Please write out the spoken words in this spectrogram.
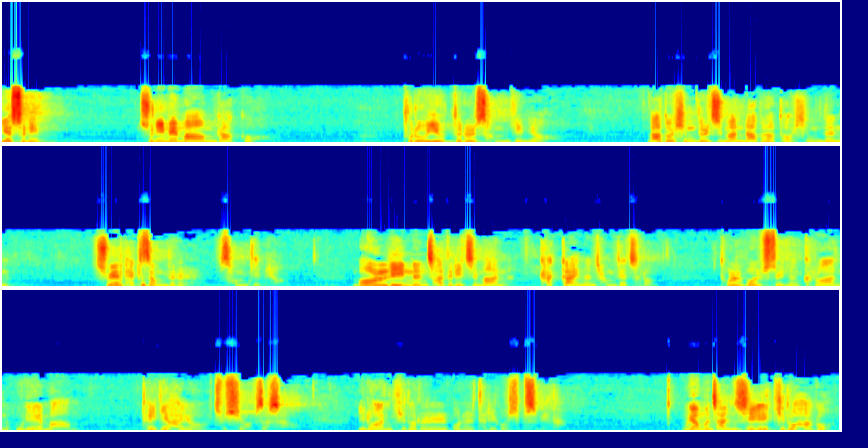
예수님, 주님의 마음 갖고 불우이웃들을 섬기며 나도 힘들지만 나보다 더 힘든 주의 백성들을 섬기며 멀리 있는 자들이지만 가까이 있는 형제처럼 돌볼 수 있는 그러한 우리의 마음 되게 하여 주시옵소서. 이러한 기도를 오늘 드리고 싶습니다. 우리 한번 잠시 기도하고 어,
